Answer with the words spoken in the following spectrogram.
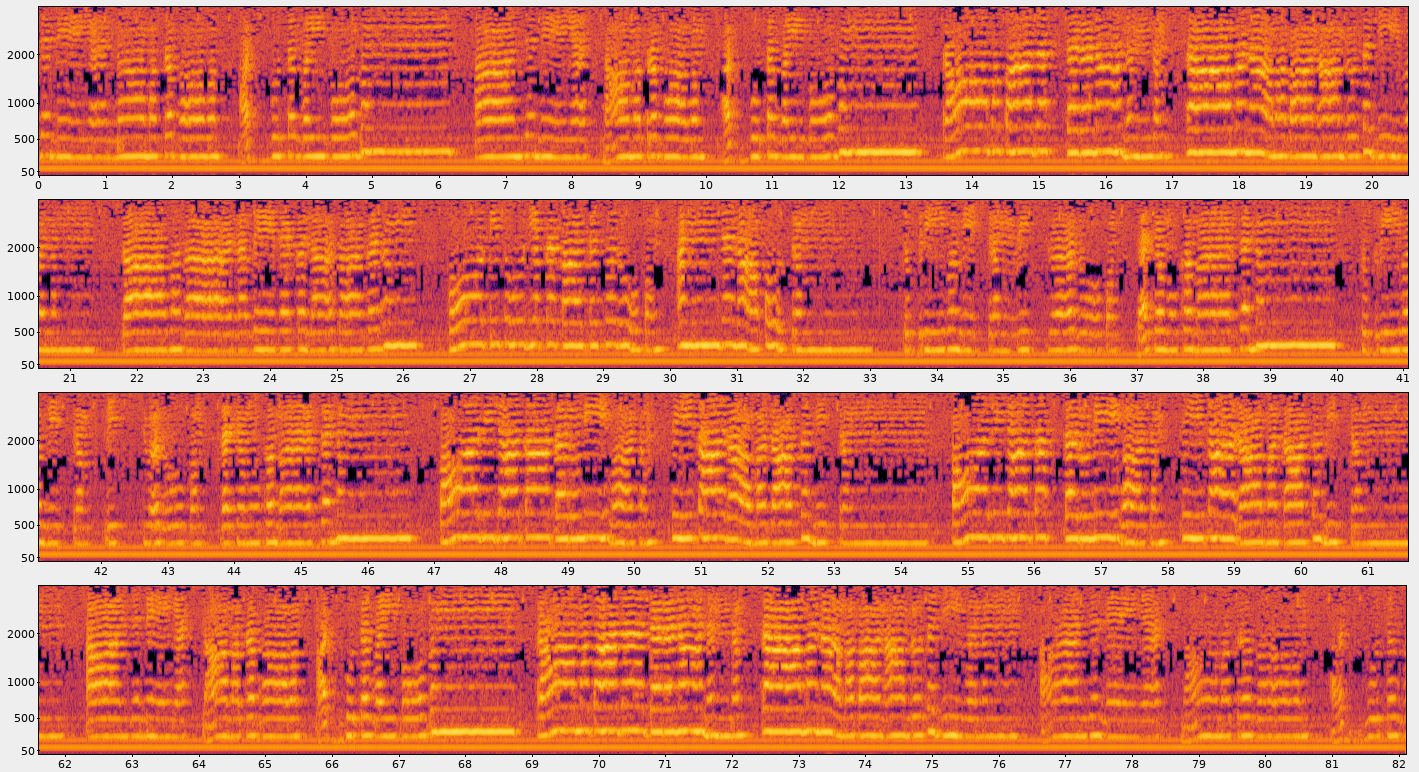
आञ्जनेय नाम प्रभावम् अद्भुतवैभोगम् सुग्रीवमित्रम् विश्वरूपम् दशमुखमर्दनम् सुग्रीवमित्रम् विश्वरूपम् दशमुखमर्दनम् पारिजा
